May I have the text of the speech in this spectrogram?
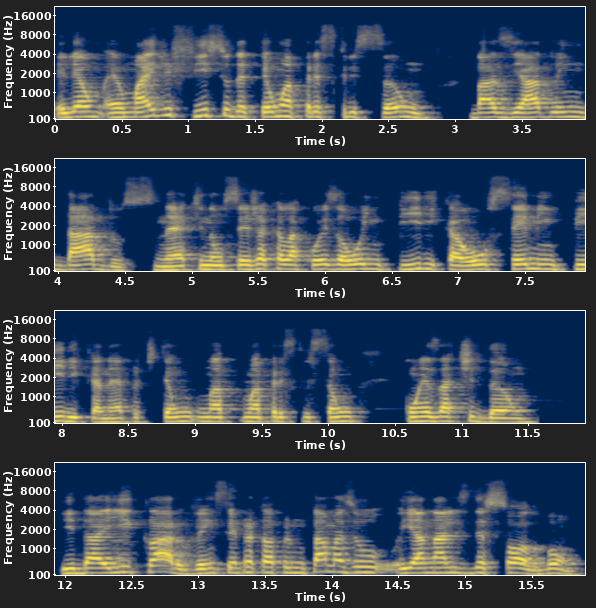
Ele é o, é o mais difícil de ter uma prescrição baseado em dados, né, que não seja aquela coisa ou empírica ou semi-empírica, né, para te ter uma, uma prescrição com exatidão. E daí, claro, vem sempre aquela pergunta, ah, mas o, e análise de solo? Bom,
